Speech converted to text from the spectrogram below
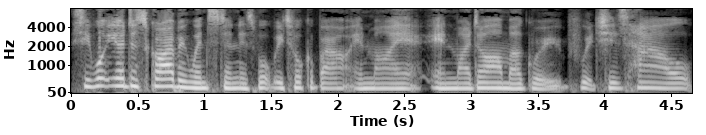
See what you're describing, Winston, is what we talk about in my in my Dharma group, which is how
